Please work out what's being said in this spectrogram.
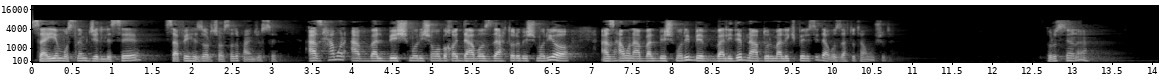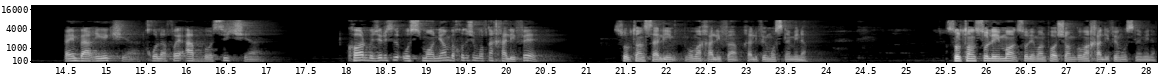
صحیح مسلم جلسه صفحه 1453 از همون اول بشموری شما بخواید دوازده تا رو بشموری یا از همون اول بشموری به ولید ابن عبدالملک برسی دوازده تا تموم شده درسته یا نه؟ و این بقیه کی هن؟ خلفای عباسی چی هن؟ کار به جای رسید عثمانیان به خودشون گفتن خلیفه سلطان سلیم گفت من خلیفه هم. خلیفه مسلمینم سلطان سلیمان سلیمان پاشام گفت من خلیفه مسلمینم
